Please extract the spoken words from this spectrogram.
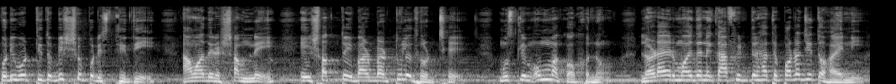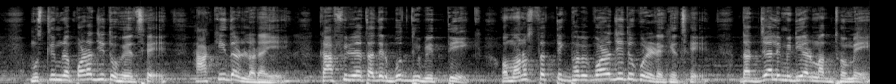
পরিবর্তিত বিশ্ব পরিস্থিতি আমাদের সামনে এই সত্যই বারবার তুলে ধরছে। মুসলিম উম্মা কখনো লড়াইয়ের ময়দানে কাফিরদের হাতে পরাজিত হয়নি। মুসলিমরা পরাজিত হয়েছে আকিদার লড়াইয়ে। কাফিররা তাদের বুদ্ধিবৃত্তিক ও মনস্তাত্ত্বিকভাবে পরাজিত করে রেখেছে। দাজ্জালি মিডিয়ার মাধ্যমে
